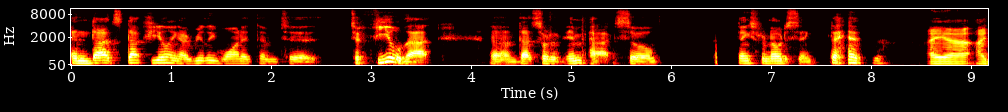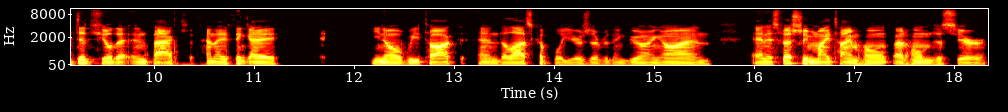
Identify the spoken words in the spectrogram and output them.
and that's that feeling. I really wanted them to to feel that um, that sort of impact. So thanks for noticing. I uh, I did feel that impact, and I think I, you know, we talked, and the last couple of years, everything going on, and especially my time home at home this year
